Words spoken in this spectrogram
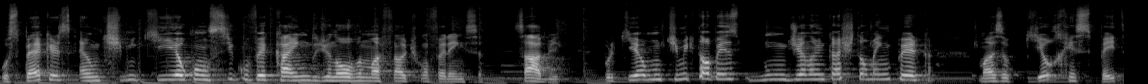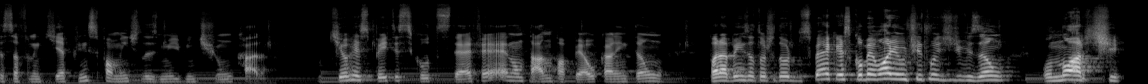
os Packers é um time que eu consigo ver caindo de novo numa final de conferência, sabe? Porque é um time que talvez um dia não encaixe tão bem em perca. Mas o que eu respeito essa franquia, principalmente em 2021, cara. O que eu respeito esse Colt Staff é não tá no papel, cara. Então, parabéns ao torcedor dos Packers. Comemorem o título de divisão. O Norte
